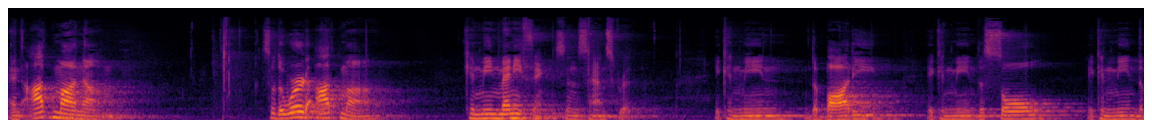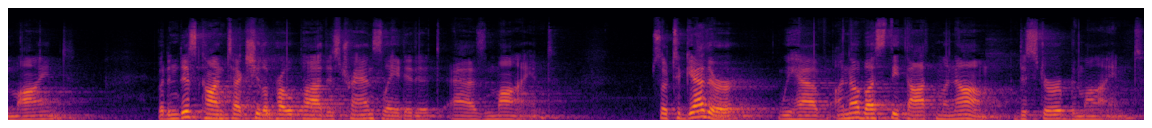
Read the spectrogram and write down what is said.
And atmanam. So the word atma can mean many things in Sanskrit. It can mean the body, it can mean the soul, it can mean the mind. But in this context, Srila Prabhupada has translated it as mind. So together, we have anavastitatmanam, disturbed mind.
